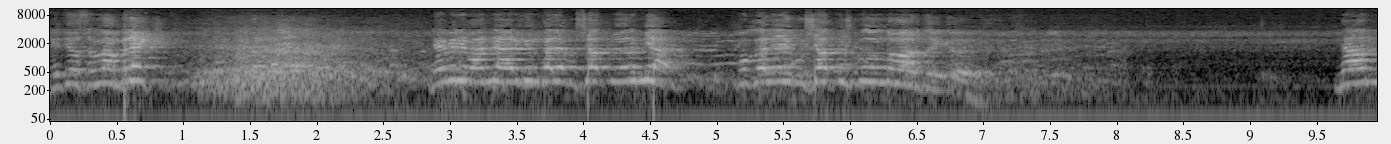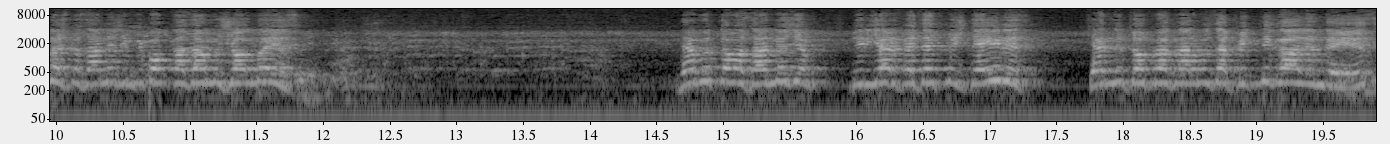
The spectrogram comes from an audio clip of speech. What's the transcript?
Ne diyorsun lan bırak? ne bileyim anne her gün kale kuşatmıyorum ya. Bu kaleyi kuşatmış bulundum artık. Ne anlaşması anneciğim bir bok kazanmış olmayız. Ne kutlaması anneciğim bir yer fethetmiş değiliz. Kendi topraklarımızda piknik halindeyiz.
